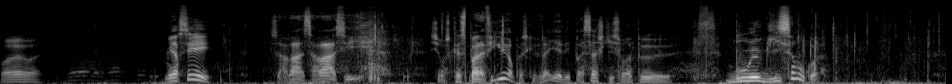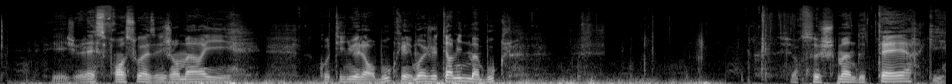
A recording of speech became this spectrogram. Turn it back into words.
Ouais, ouais. Merci. Ça va, ça va, si, si on se casse pas la figure, parce que là, il y a des passages qui sont un peu boueux, glissants, quoi. Et je laisse Françoise et Jean-Marie continuer leur boucle, et moi, je termine ma boucle sur ce chemin de terre qui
